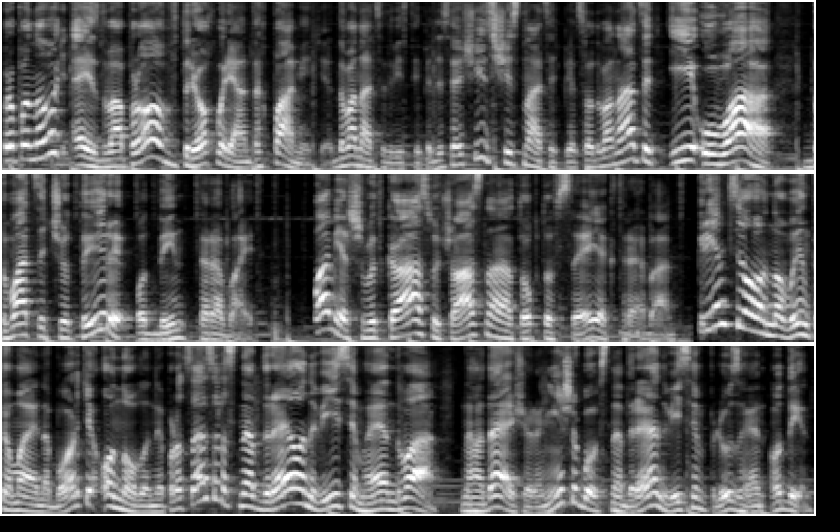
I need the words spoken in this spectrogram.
Пропонують Ace 2 Pro в трьох варіантах пам'яті: 12256, 16512 і увага! 24 1 терабайт. Пам'ять швидка, сучасна, тобто все як треба. Крім цього, новинка має на борті оновлений процесор Snapdragon 8 Gen 2. Нагадаю, що раніше був Snapdragon 8 Plus Gen 1,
